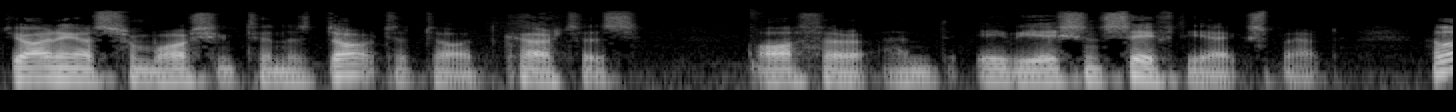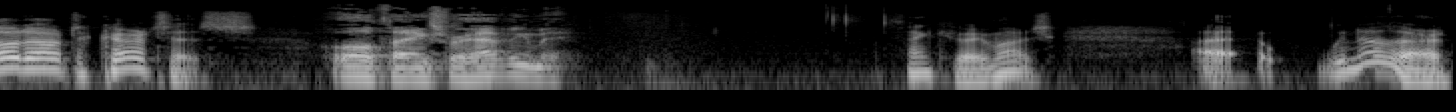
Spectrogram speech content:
Joining us from Washington is Dr. Todd Curtis, author and aviation safety expert. Hello, Dr. Curtis. Well, thanks for having me. Thank you very much. Uh, we know there are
